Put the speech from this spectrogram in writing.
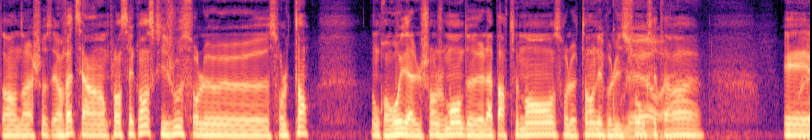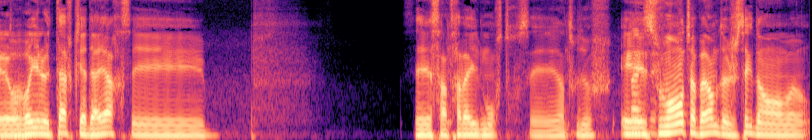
dans, dans la chose. Et en fait, c'est un plan séquence qui joue sur le, sur le temps. Donc en gros, il y a le changement de l'appartement sur le temps, l'évolution, etc. Ouais, Et vous voyez le taf qu'il y a derrière, c'est. C'est un travail monstre, c'est un truc de ouf. Et Ouais, souvent, tu vois, par exemple, je sais que dans,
